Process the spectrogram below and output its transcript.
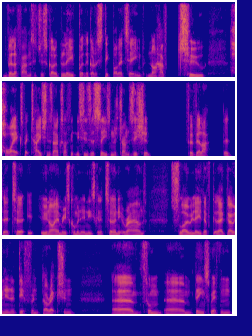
Villa fans have just got to believe, but they've got to stick by their team, not have too high expectations now, because I think this is a season of transition for Villa. The the ter- Unai Emery's coming in, he's going to turn it around slowly. They've, they're going in a different direction um, from um, Dean Smith and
